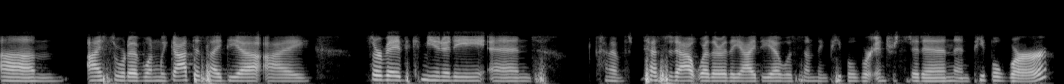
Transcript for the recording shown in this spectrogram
Um, I sort of, when we got this idea, I surveyed the community and kind of tested out whether the idea was something people were interested in, and people were.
